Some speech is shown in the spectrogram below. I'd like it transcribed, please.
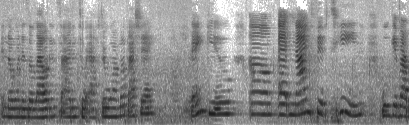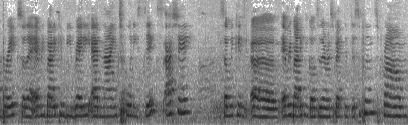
and no one is allowed inside until after warm up. Ashe? Thank you. Um, at 9.15, we'll give our break so that everybody can be ready at 9.26, Ashe. So we can, um, everybody can go to their respective disciplines. From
